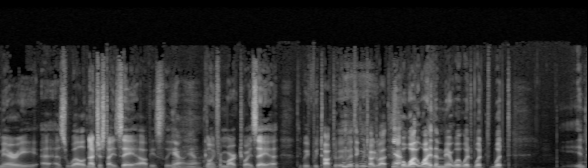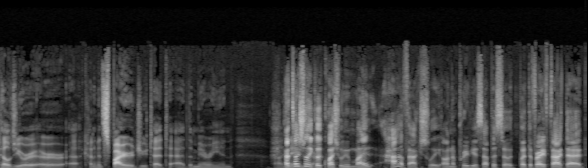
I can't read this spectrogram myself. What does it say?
Mary uh, as well? Not just Isaiah, obviously. Yeah, yeah. Going from Mark to Isaiah. I think we, we talked. I think we talked about. Yeah. But why, why the Mary? What, what, what, what impelled you or, or uh, kind of inspired you to, to add the Marian? Uh, That's actually a good question. We might have actually on a previous episode, but the very fact that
